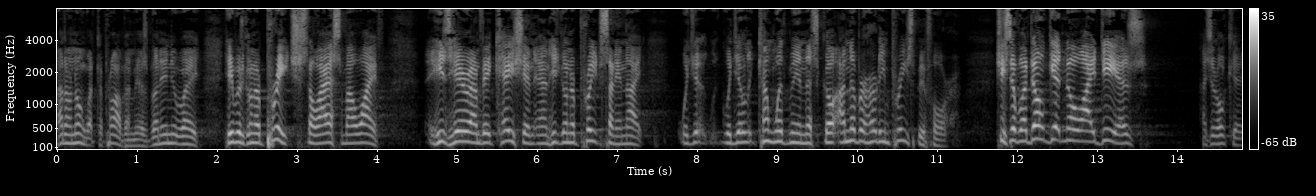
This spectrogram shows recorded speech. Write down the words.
I don't know what the problem is, but anyway, he was going to preach. So I asked my wife, he's here on vacation and he's going to preach Sunday night. Would you, would you come with me and let's go? I never heard him preach before. She said, well, don't get no ideas. I said, okay.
